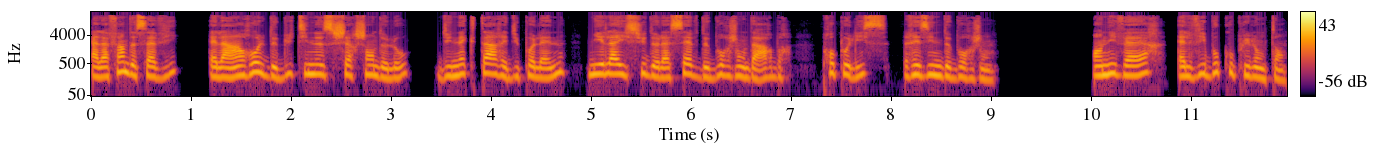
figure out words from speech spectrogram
À la fin de sa vie, elle a un rôle de butineuse cherchant de l'eau, du nectar et du pollen, miela issu de la sève de bourgeons d'arbres, propolis, résine de bourgeon. En hiver, elle vit beaucoup plus longtemps.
